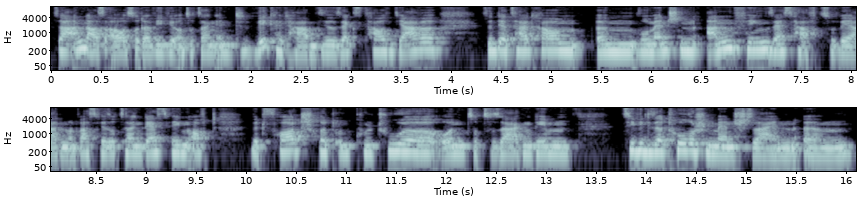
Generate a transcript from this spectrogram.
sah anders aus oder wie wir uns sozusagen entwickelt haben. Diese 6000 Jahre sind der Zeitraum, ähm, wo Menschen anfingen, sesshaft zu werden und was wir sozusagen deswegen oft mit Fortschritt und Kultur und sozusagen dem zivilisatorischen Menschsein ähm,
